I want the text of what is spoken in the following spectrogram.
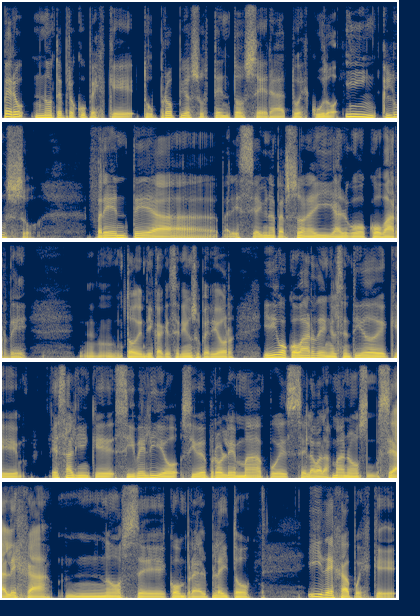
Pero no te preocupes que tu propio sustento será tu escudo, incluso frente a, parece, hay una persona ahí algo cobarde, mm, todo indica que sería un superior, y digo cobarde en el sentido de que es alguien que si ve lío, si ve problema, pues se lava las manos, se aleja, no se compra el pleito y deja pues que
